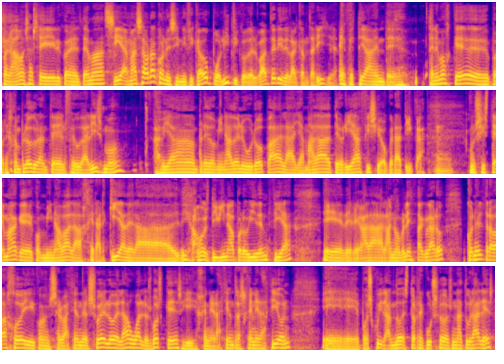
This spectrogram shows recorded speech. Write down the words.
bueno, vamos a seguir con el tema. Sí, además ahora con el significado político del váter y de la alcantarilla. Efectivamente. Tenemos que, por ejemplo, durante el feudalismo había predominado en Europa la llamada teoría fisiocrática, un sistema que combinaba la jerarquía de la, digamos, divina providencia, eh, delegada a la nobleza, claro, con el trabajo y conservación del suelo, el agua, los bosques y generación tras generación, eh, pues cuidando estos recursos naturales,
